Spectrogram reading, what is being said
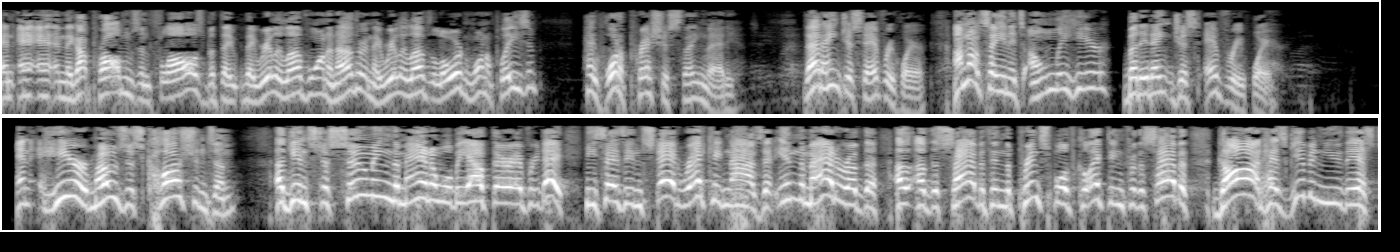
and, and, and they got problems and flaws, but they, they really love one another and they really love the Lord and want to please Him. Hey, what a precious thing that is. That ain't just everywhere. I'm not saying it's only here, but it ain't just everywhere. And here Moses cautions them against assuming the manna will be out there every day. He says instead recognize that in the matter of the, of, of, the Sabbath, in the principle of collecting for the Sabbath, God has given you this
